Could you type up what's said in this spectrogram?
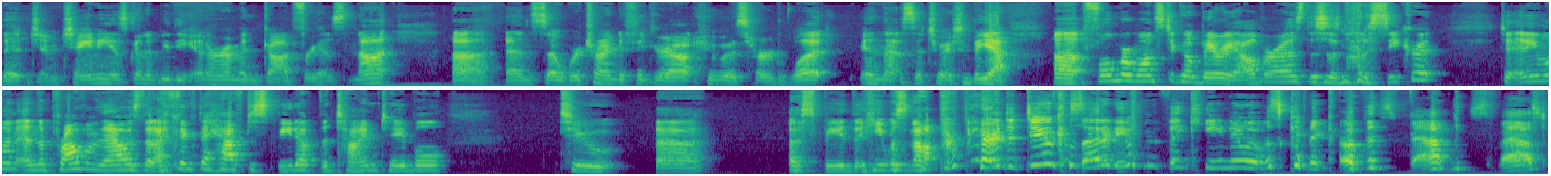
that Jim Chaney is going to be the interim and Godfrey has not. Uh, and so we're trying to figure out who has heard what in that situation. But yeah, uh, Fulmer wants to go Barry Alvarez. This is not a secret to anyone. And the problem now is that I think they have to speed up the timetable to uh, a speed that he was not prepared to do because I don't even think he knew it was going to go this bad this fast.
